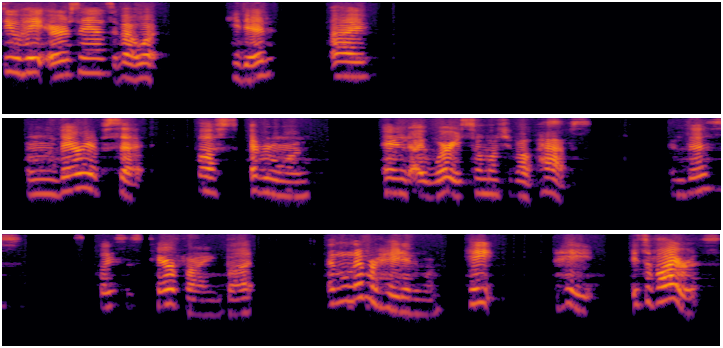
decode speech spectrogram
do you hate Air about what he did? I am very upset. Plus, everyone. And I worry so much about Paps. And this place is terrifying, but I will never hate anyone. Hate, hate, it's a virus.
